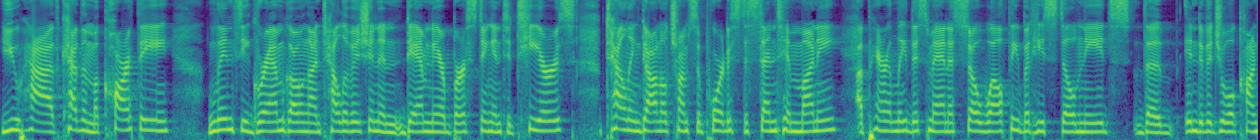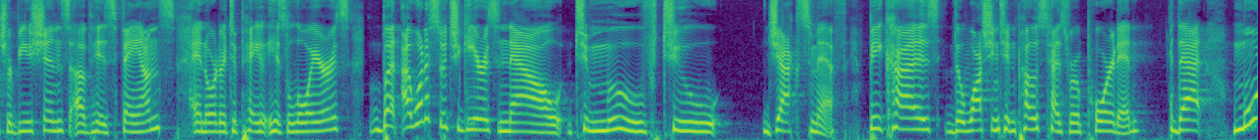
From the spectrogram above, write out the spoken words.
you have Kevin McCarthy, Lindsey Graham going on television and damn near bursting into tears, telling Donald Trump supporters to send him money. Apparently, this man is so wealthy, but he still needs the individual contributions of his fans in order to pay his lawyers. But I want to switch gears now to move to Jack Smith because the Washington Post has reported that more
